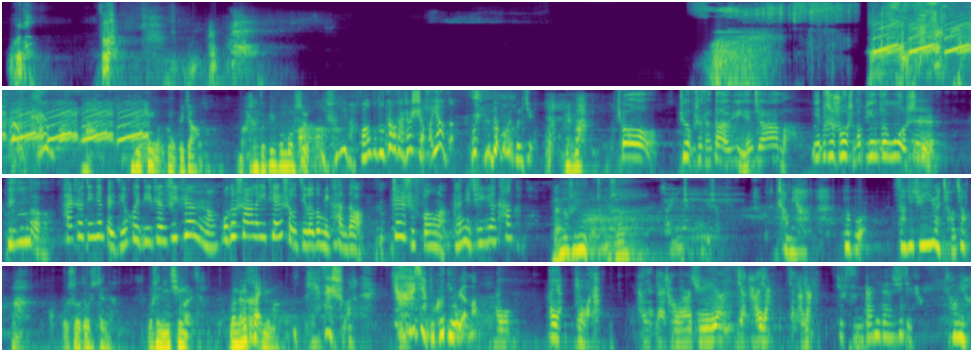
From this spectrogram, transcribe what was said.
不会的，走了。你就听我的，跟我回家好不好？马上就冰封末世了。你说你把房子都糟蹋成什么样子，我死都不会回去。喂，妈，哟，这不是咱大预言家吗？你不是说什么冰封末世？冰呢？还说今天北极会地震，地震呢？我都刷了一天手机了，都没看到，真是疯了！赶紧去医院看看吧。难道是浴火重生才引起蝴蝶效应？长明，要不咱就去医院瞧瞧？妈，我说的都是真的，我是您亲儿子，我能害你吗？你别再说了，你还嫌不够丢人吗？阿姨，阿姨，听我的，赶紧带长明去医院检查一下，检查这儿。就是，赶紧带他去检查。长明，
